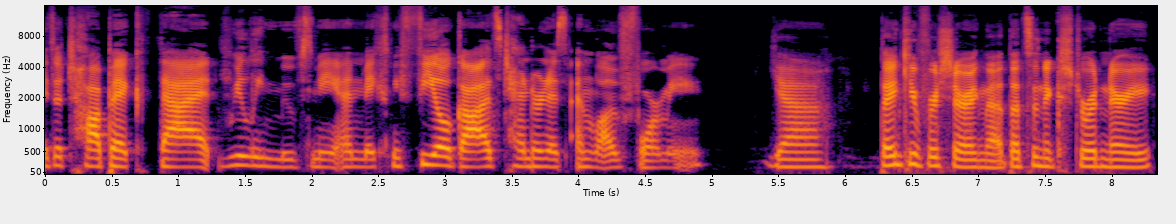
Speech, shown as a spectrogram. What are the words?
it's a topic that really moves me and makes me feel God's tenderness and love for me. Yeah. Thank you for sharing that. That's an extraordinary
